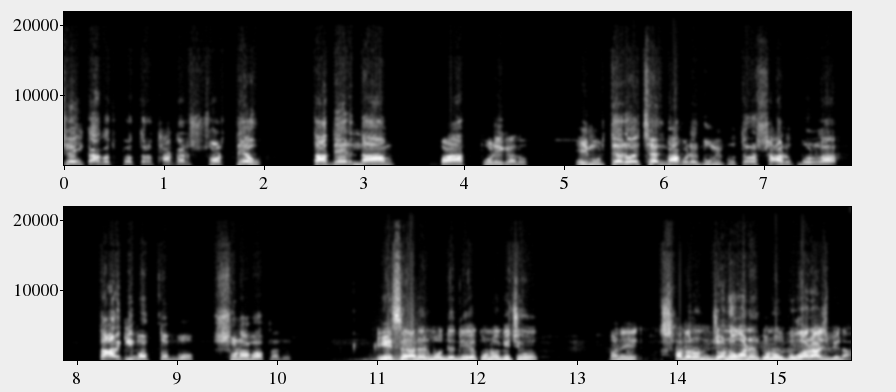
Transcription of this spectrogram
সেই কাগজপত্র থাকার সত্ত্বেও তাদের নাম বাদ পড়ে গেল। এই মুহূর্তে রয়েছেন ভাগরের ভূমিপুত্র শাহরুখ মোল্লা। তার কি বক্তব্য শোনাবো আপনাদের? এসআর এর মধ্যে দিয়ে কোনো কিছু মানে সাধারণ জনগণের কোনো উপকার আসবে না।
